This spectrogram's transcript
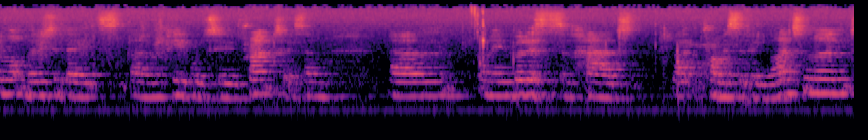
in what motivates um, people to practice. And um, I mean, Buddhists have had like promise of enlightenment,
